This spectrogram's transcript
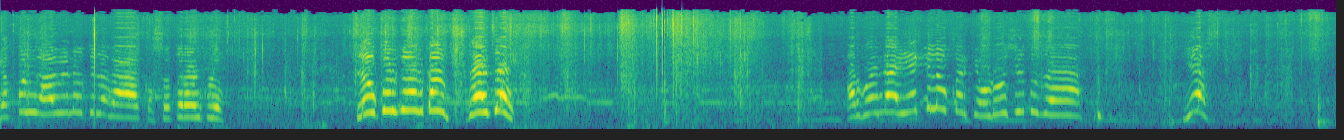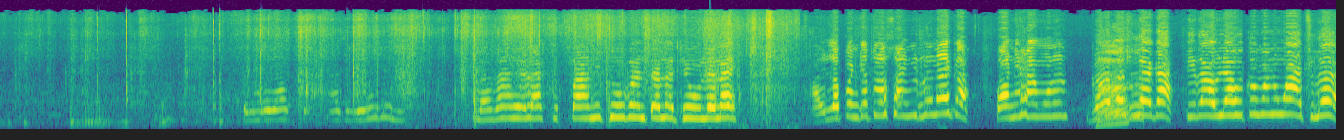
एक पण गावी नव्हती लगा कसं तर आणलो लवकर कर काम जायचंय अरे गोविंदा ये की लवकर केवढं उशीर तुझा ये पण मग आज आज लय गेली हे लागते पाणी तू घंटाला ठेवलेलं आहे. आईला पण का तुला सांगितलं नाही का? पाणी आहे म्हणून. बसलं का? ती लावल्या होतं म्हणून वाचलं.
